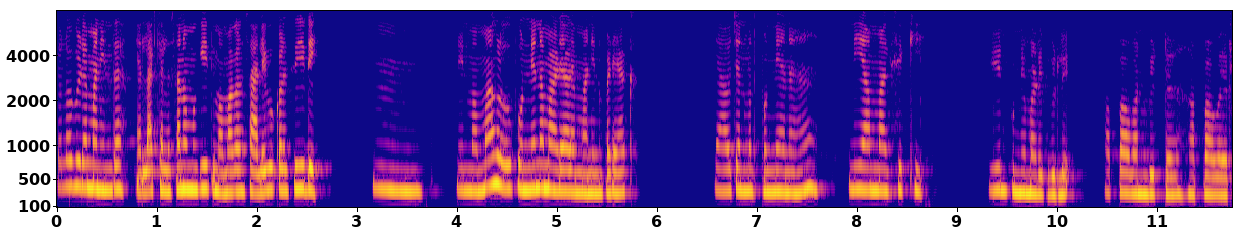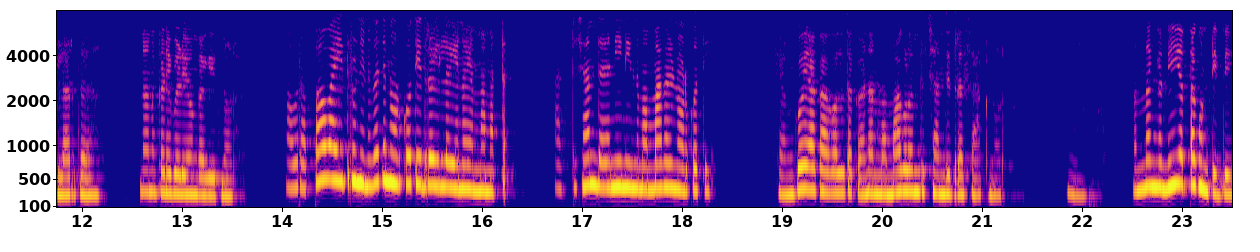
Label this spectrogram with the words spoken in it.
ಚಲೋ ಬಿಡಮ್ಮ ನಿಂದ. ಎಲ್ಲ ಕೆಲಸನೂ ಮುಗೀತು ಮೊಮ್ಮಗಳನ್ನ ಸಾಲಿಗೂ ಕಳಿಸಿದಿ. ಹ್ಞೂ ನಿನ್ನ ಮೊಮ್ಮಗಳು ಪುಣ್ಯನ ಮಾಡ್ಯಾಳಮ್ಮ ನಿನ್ನ ಪಡ್ಯಾಕ. ಯಾವ ಜನ್ಮದ ಪುಣ್ಯನ? ನೀ ಅಮ್ಮಗೆ ಸಿಕ್ಕಿ. ಏನು ಪುಣ್ಯ ಮಾಡಿದ್ ಬಿಡ್ಲಿ? ಅಪ್ಪ ಅವನ್ ಬಿಟ್ಟು ಅಪ್ಪ ಅವ ಇರ್ಲಾರ್ದ? ನನ್ನ ಕಡೆ ಬೆಳೆಯೋಂಗಾಗಿತ್ತು ನೋಡು. ಅವ್ರ ಅಪ್ಪ ಅವ ಇದ್ರು ನಿನಗತೆ ನೋಡ್ಕೋತಿದ್ರ ಇಲ್ಲ ಏನೋ ಅಮ್ಮ ಮತ್ತೆ? ಅಷ್ಟು ಚಂದ ನೀ ನಿನ್ನ ಮೊಮ್ಮಗಳು ನೋಡ್ಕೋತಿ. ಹೆಂಗೋ ಯಾಕೆ ಆಗಲ್ದಕ್ಕ ನನ್ನ ಮೊಮ್ಮಗಳಂತೂ ಚಂದಿದ್ರೆ ಸಾಕು ನೋಡು. ಹ್ಞೂ ಅಂದಂಗೆ ನೀ ಎತ್ತ ಹೊಂಟಿದ್ದಿ?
